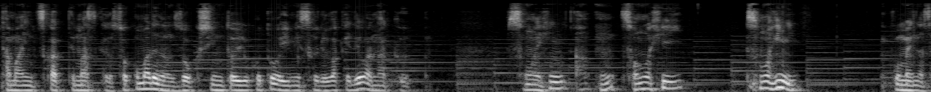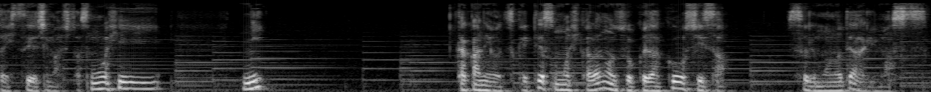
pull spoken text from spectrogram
たまに使ってますけどそこまでの続進ということを意味するわけではなくその日あん？その日その日にごめんなさい失礼しましたその日に高値をつけてその日からの続落を示唆するものであります。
